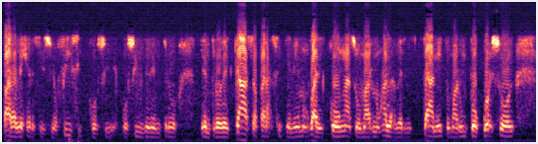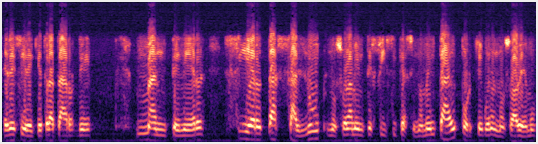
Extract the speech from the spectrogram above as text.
para el ejercicio físico, si es posible dentro, dentro de casa, para si tenemos balcón, asomarnos a la ventana y tomar un poco de sol. Es decir, hay que tratar de mantener cierta salud, no solamente física, sino mental, porque bueno, no sabemos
